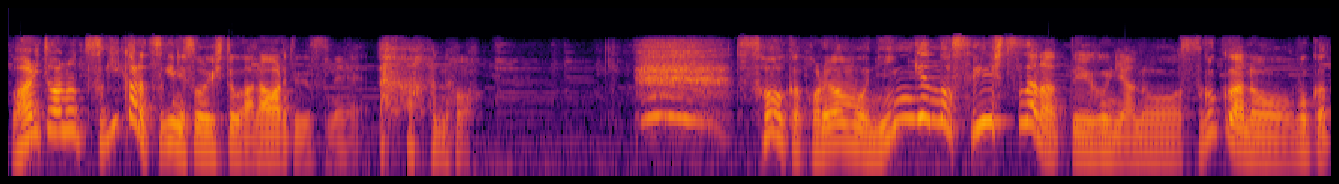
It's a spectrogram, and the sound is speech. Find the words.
割とあの次から次にそういう人が現れてですね。あのそうかこれはもう人間の性質だなっていうふうにあのすごくあの僕は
